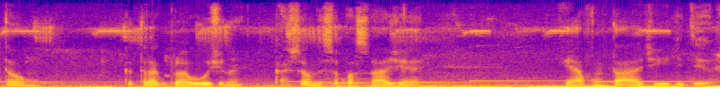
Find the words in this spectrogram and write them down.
Então, o que eu trago para hoje, né? A questão dessa passagem é, é a vontade de Deus.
